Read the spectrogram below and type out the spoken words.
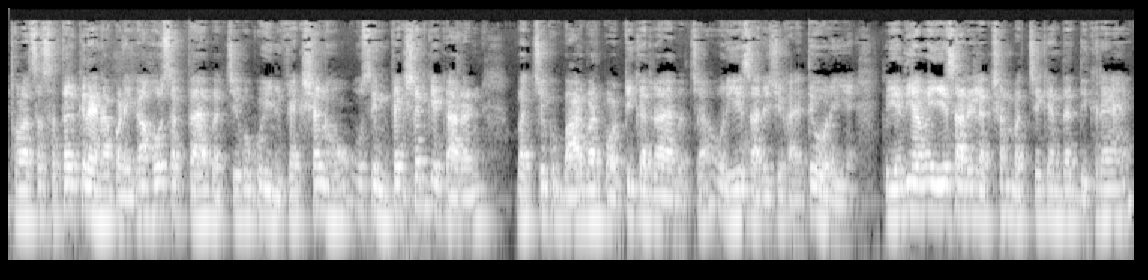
थोड़ा सा सतर्क रहना पड़ेगा। हो सकता है बच्चे को कोई इन्फेक्शन हो, उस इन्फेक्शन के कारण बच्चे को बार बार पॉटी कर रहा है बच्चा, और ये सारी शिकायतें हो रही हैं। तो यदि हमें ये सारे लक्षण बच्चे के अंदर दिख रहे हैं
